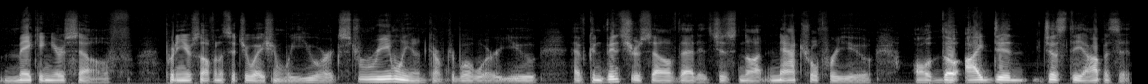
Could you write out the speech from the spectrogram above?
making yourself putting yourself in a situation where you are extremely uncomfortable where you have convinced yourself that it's just not natural for you although I did just the opposite.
